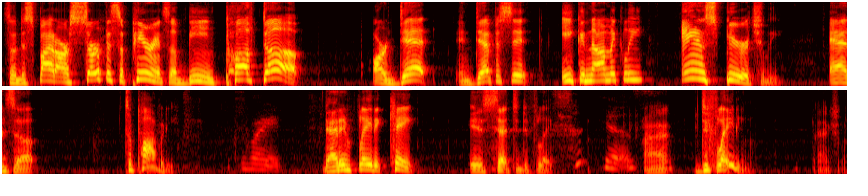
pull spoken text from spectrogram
So, despite our surface appearance of being puffed up, our debt and deficit economically and spiritually adds up to poverty. Right. That inflated cake is set to deflate. Yes. All right. Deflating, actually.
